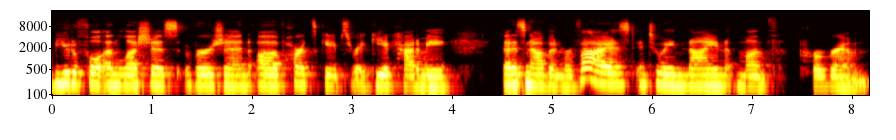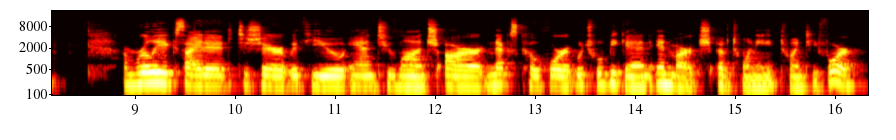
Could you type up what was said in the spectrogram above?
beautiful and luscious version of Heartscapes Reiki Academy that has now been revised into a nine month program. I'm really excited to share it with you and to launch our next cohort, which will begin in March of 2024.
